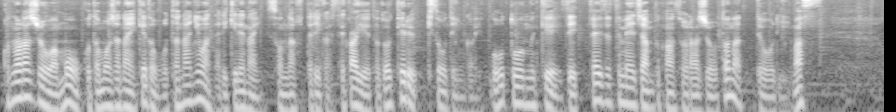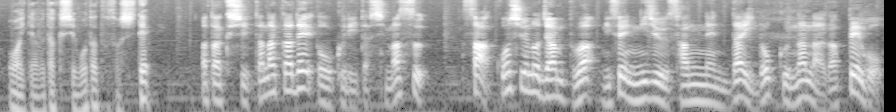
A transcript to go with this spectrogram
このラジオはもう子供じゃないけど大人にはなりきれない。そんな2人が世界へ届ける奇想天外強盗向け絶対絶命ジャンプ感想ラジオとなっております。お相手は私太田とそして私田中でお送りいたします。さあ今週のジャンプは2023年第67合併号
